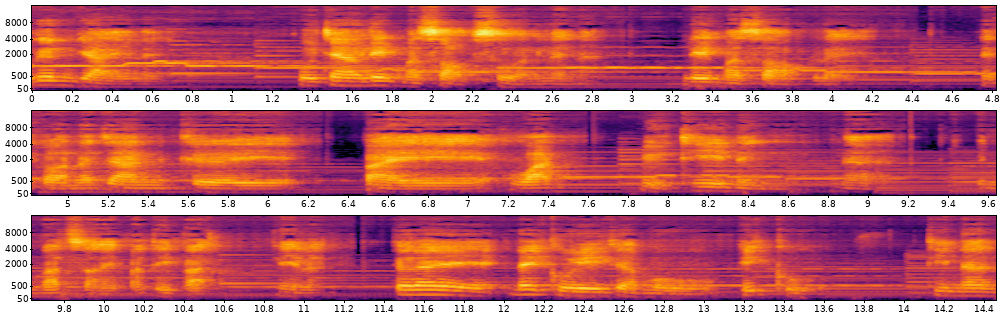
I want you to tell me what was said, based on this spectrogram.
เรื่องใหญ่เลยพระเจ้าเรียกมาสอบสวนเลยนะเรียกมาสอบเลยแต่ก่อนอาจารย์เคยไปวัดอยู่ที่หนึ่งนะเป็นวัดสายปฏิบัตินี่แหละ ก็ได้ได้คุยกับหมู่ภิกขุที่นั่น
